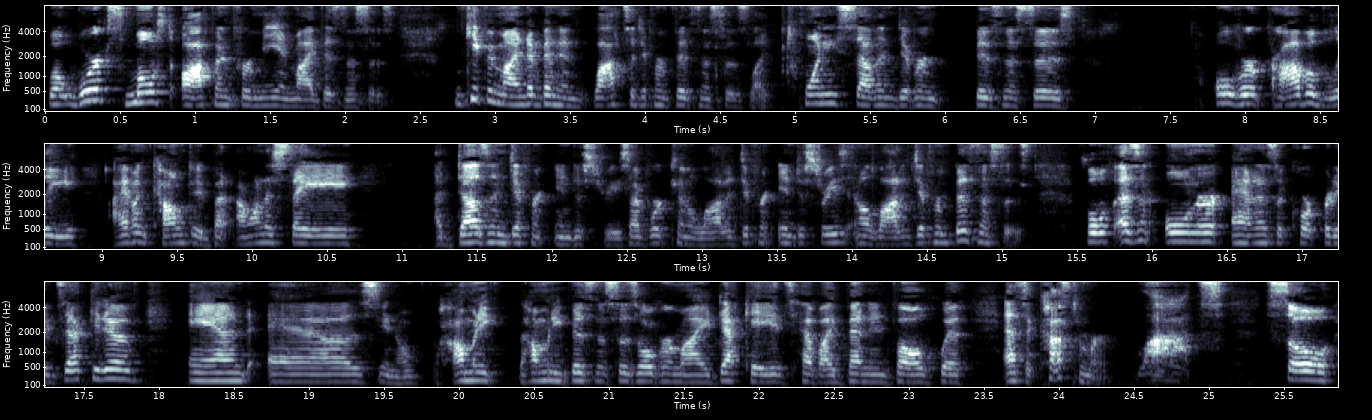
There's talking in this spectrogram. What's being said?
what works most often for me in my businesses. And keep in mind, I've been in lots of different businesses, like 27 different businesses over probably, I haven't counted, but I want to say a dozen different industries. I've worked in a lot of different industries and a lot of different businesses, both as an owner and as a corporate executive and as, you know, how many how many businesses over my decades have I been involved with as a customer? Lots. So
